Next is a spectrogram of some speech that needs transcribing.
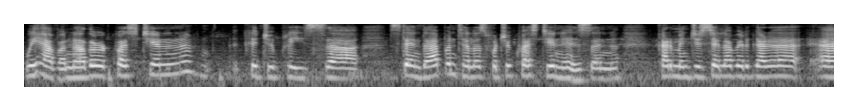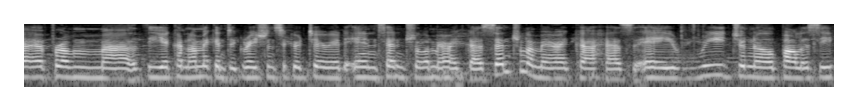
We have another question. Could you please stand up and tell us what your question is? And Carmen Gisela Vergara uh, from uh, the Economic Integration Secretariat in Central America. Central America has a regional policy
